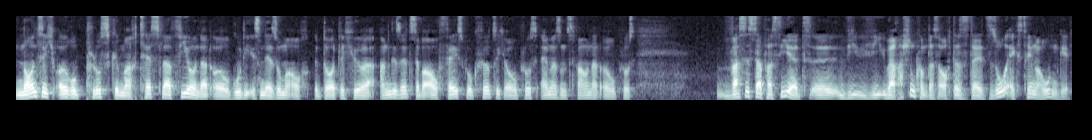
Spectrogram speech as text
90 Euro plus gemacht, Tesla 400 Euro. Gut, die ist in der Summe auch deutlich höher angesetzt, aber auch Facebook 40 Euro plus, Amazon 200 Euro plus. Was ist da passiert? Äh, wie, wie überraschend kommt das auch, dass es da jetzt so extrem nach oben geht?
